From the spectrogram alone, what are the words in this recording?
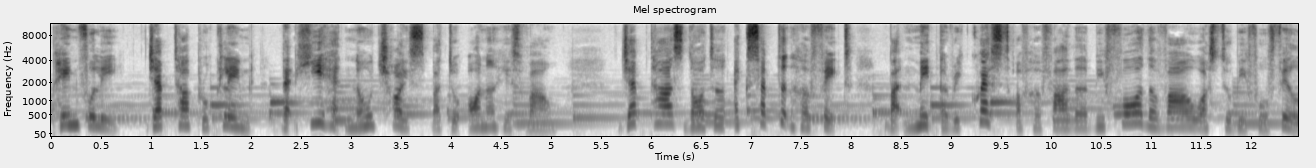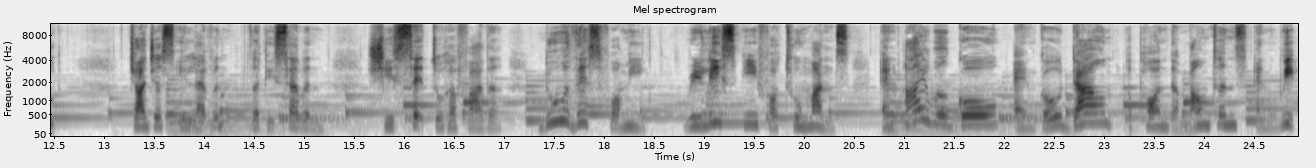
Painfully, Jephthah proclaimed that he had no choice but to honor his vow. Jephthah's daughter accepted her fate but made a request of her father before the vow was to be fulfilled. Judges 11:37 She said to her father, "Do this for me. Release me for 2 months, and I will go and go down upon the mountains and weep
